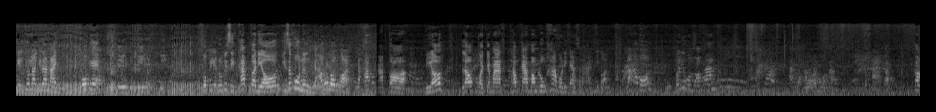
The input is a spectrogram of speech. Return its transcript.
เก่งช่วงล่างอยู่ด้านในโอเคสุปีนี่ปีสุปีอนุพิสิทธิ์ครับ ก็เดี๋ยวอีกสักครู่หนึ่งจะเอารถลงก่อนนะครับครับก็เดี๋ยว เราก็จะมาทำการบำรุงค่าบริการสถานที่ก่อนนะครับผมวันนี้ผมสองคันอะสองคันร้อยพวงครับอ่าครับ ก็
